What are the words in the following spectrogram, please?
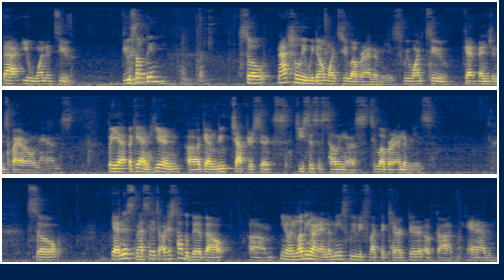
that you wanted to do something? So naturally, we don't want to love our enemies. We want to get vengeance by our own hands. But yeah, again, here in uh, again Luke chapter six, Jesus is telling us to love our enemies. So, yeah, in this message, I'll just talk a bit about um, you know, in loving our enemies, we reflect the character of God and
